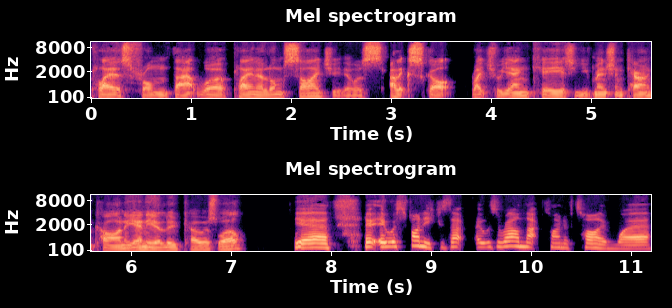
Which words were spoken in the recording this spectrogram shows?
players from that were playing alongside you. There was Alex Scott, Rachel Yankey, as you've mentioned, Karen Carney, Eni Aluko as well. Yeah, it, it was funny because that it was around that kind of time where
